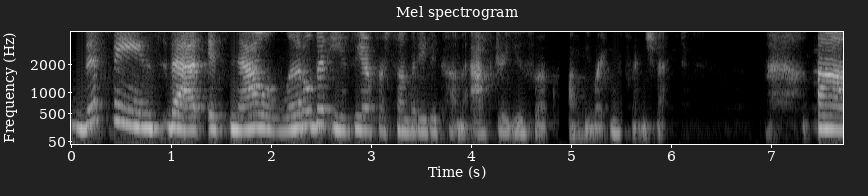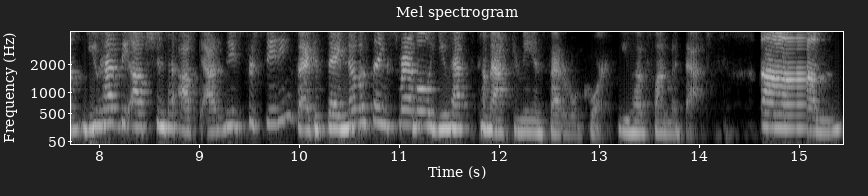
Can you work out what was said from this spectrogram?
This means that it's now a little bit easier for somebody to come after you for a copyright infringement. Um, you have the option to opt out of these proceedings. I could say, no, thanks, Rebel. You have to come after me in federal court. You have fun with that. Um,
